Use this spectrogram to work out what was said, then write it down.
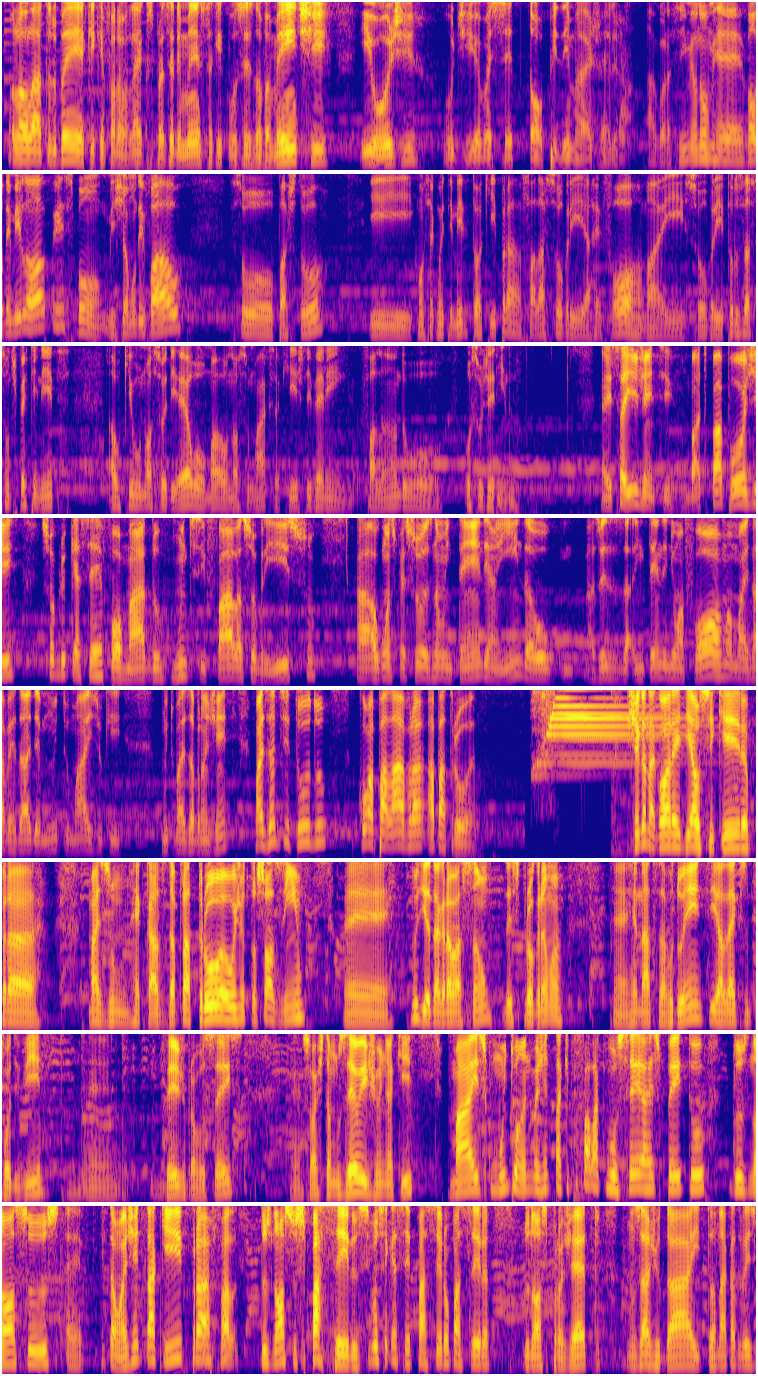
Olá, olá, tudo bem? Aqui quem fala é o Alex. Prazer imenso estar aqui com vocês novamente. E hoje o dia vai ser top demais, velho. Agora sim, meu nome é Valdemir Lopes. Bom, me chamam de Val, sou pastor e, consequentemente, estou aqui para falar sobre a reforma e sobre todos os assuntos pertinentes ao que o nosso Ediel ou o nosso Max aqui estiverem falando ou, ou sugerindo. É isso aí, gente. Um bate-papo hoje sobre o que é ser reformado. Muito se fala sobre isso. Ah, algumas pessoas não entendem ainda, ou às vezes entendem de uma forma, mas na verdade é muito mais do que muito mais abrangente. Mas antes de tudo, com a palavra a patroa. Chegando agora, Ediel Siqueira, para mais um recado da patroa. Hoje eu estou sozinho. É, no dia da gravação desse programa, é, Renata estava doente, Alex não pôde vir. É, um beijo para vocês. É, só estamos eu e Júnior aqui mas com muito ânimo a gente está aqui para falar com você a respeito dos nossos. É, então, a gente está aqui para falar dos nossos parceiros. Se você quer ser parceiro ou parceira do nosso projeto, nos ajudar e tornar cada vez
